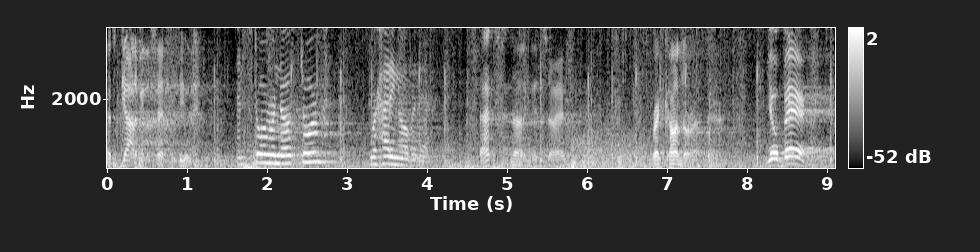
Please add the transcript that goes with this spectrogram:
That's gotta be the centrifuge. And storm or no storm, we're heading over there. That's not a good sign. Red Condor out there. Yo, Baird,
